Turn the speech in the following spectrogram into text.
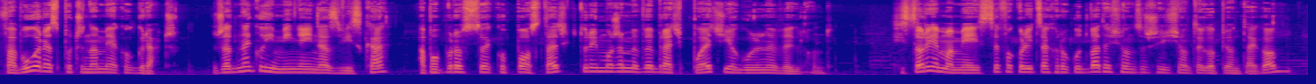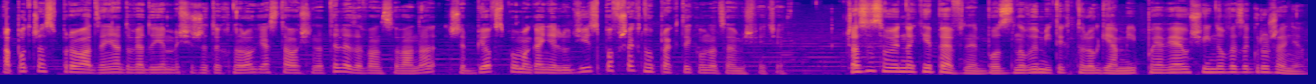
Fabułę rozpoczynamy jako gracz. Żadnego imienia i nazwiska, a po prostu jako postać, której możemy wybrać płeć i ogólny wygląd. Historia ma miejsce w okolicach roku 2065, a podczas wprowadzenia dowiadujemy się, że technologia stała się na tyle zaawansowana, że biowspomaganie ludzi jest powszechną praktyką na całym świecie. Czasy są jednak niepewne, bo z nowymi technologiami pojawiają się i nowe zagrożenia.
